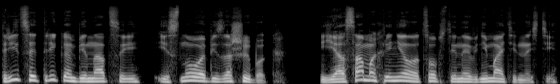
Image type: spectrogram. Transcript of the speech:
33 комбинации и снова без ошибок. Я сам охренел от собственной внимательности.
